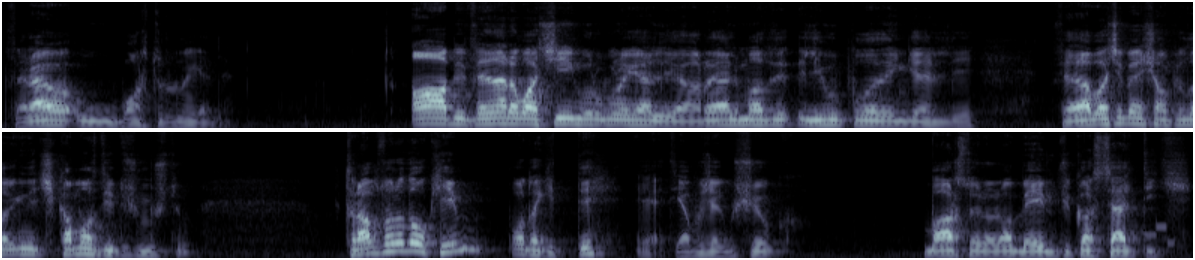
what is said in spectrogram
Fenerbahçe... Uuu Barcelona geldi. Abi Fenerbahçe'nin grubuna geldi ya. Real Madrid Liverpool'a denk geldi. Fenerbahçe ben Şampiyonlar Ligi'nde çıkamaz diye düşünmüştüm. Trabzon'a da okuyayım. O da gitti. Evet yapacak bir şey yok. Barcelona, Benfica, Celtic.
